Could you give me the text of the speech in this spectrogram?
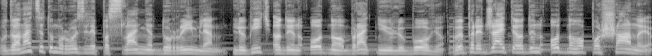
в 12 розділі послання до римлян. Любіть один одного братньою любов'ю, випереджайте один одного пошаною.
